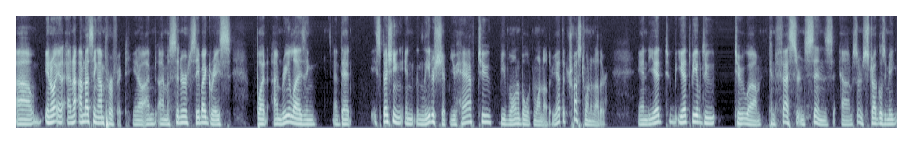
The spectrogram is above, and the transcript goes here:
um, you know, and, and I'm not saying I'm perfect. You know, I'm I'm a sinner saved by grace, but I'm realizing that especially in, in leadership, you have to be vulnerable with one another. You have to trust one another, and you have to you have to be able to to um, confess certain sins, um, certain struggles you may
